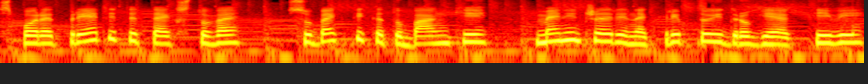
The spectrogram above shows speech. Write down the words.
Според приетите текстове, субекти като банки, менеджери на крипто и други активи,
